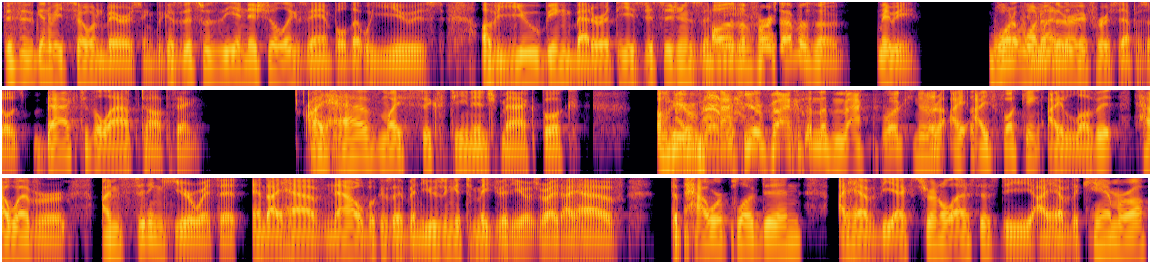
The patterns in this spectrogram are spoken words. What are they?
this is going to be so embarrassing because this was the initial example that we used of you being better at these decisions than oh, me. the first episode, maybe. one one of the very the- first episodes. Back to the laptop thing. I have my 16 inch MacBook. Oh, you're back. You're back on the MacBook. No, no, no I, I fucking I love it. However, I'm sitting here with it, and I have now because I've been using it to make videos. Right, I have the power plugged in. I have the external SSD. I have the camera.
